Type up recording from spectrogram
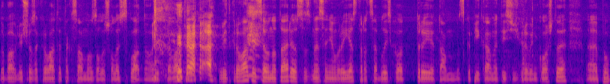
Добавлю, що закривати так само залишалось складно. А відкривати, відкривати це у нотаріуса з внесенням в реєстр це близько 3 там, з копійками тисяч гривень коштує. Е, по-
